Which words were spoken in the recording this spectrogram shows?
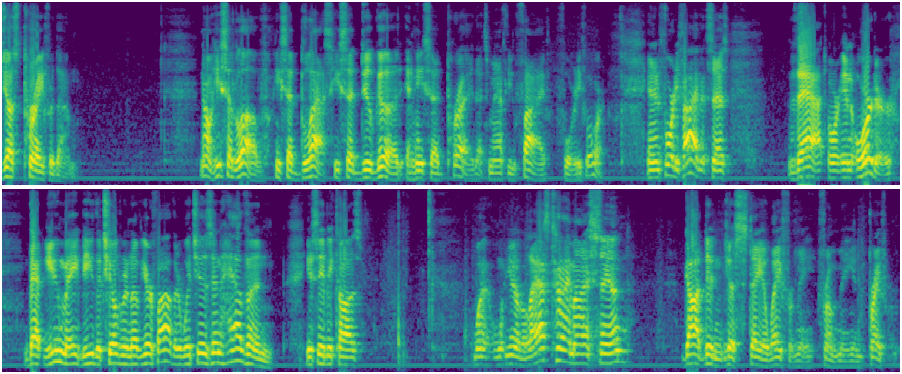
just pray for them. No, he said love. He said bless. He said do good. And he said pray. That's Matthew 5 44. And in 45 it says, that, or in order, that you may be the children of your Father which is in heaven. You see, because when, you know the last time I sinned, God didn't just stay away from me from me and pray for me.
